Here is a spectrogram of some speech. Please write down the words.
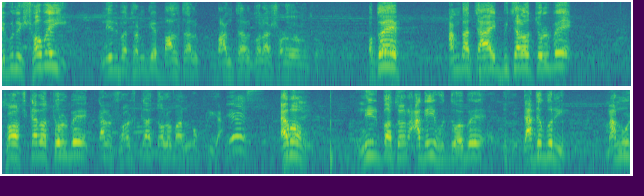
এগুলি সবই নির্বাচনকে বালচাল বানচাল করা ষড়যন্ত্র। অতএব আমরা চাই বিচারও চলবে সংস্কারও চলবে কারণ সংস্কার চলমান প্রক্রিয়া। এবং নির্বাচন আগেই হতে হবে যাতে করে মানুষ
